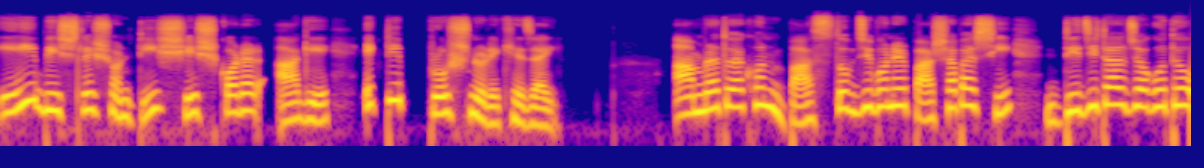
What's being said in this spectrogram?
এই বিশ্লেষণটি শেষ করার আগে একটি প্রশ্ন রেখে যাই। আমরা তো এখন বাস্তব জীবনের পাশাপাশি ডিজিটাল জগতেও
